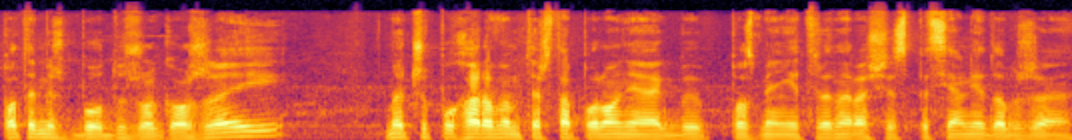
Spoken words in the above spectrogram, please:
potem już było dużo gorzej. W meczu pucharowym też ta Polonia jakby po zmianie trenera się specjalnie dobrze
